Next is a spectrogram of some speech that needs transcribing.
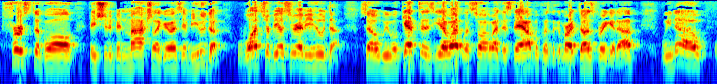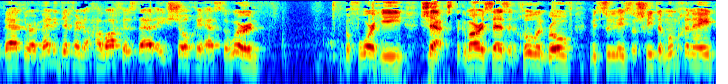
First of all, they should have been machsh like Rabbi Yossi Rabbi Yehuda. What's Rabbi Yossi Rabbi Yehuda? So we will get to this. You know what? Let's talk about this now because the Gemara does bring it up. We know that there are many different halachas that a shochet has to learn before he shechts. The Gemara says in Chulin Rov Mitsuide Soshchita Mumchenhein,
